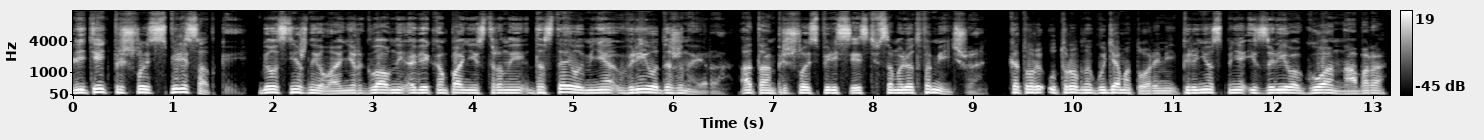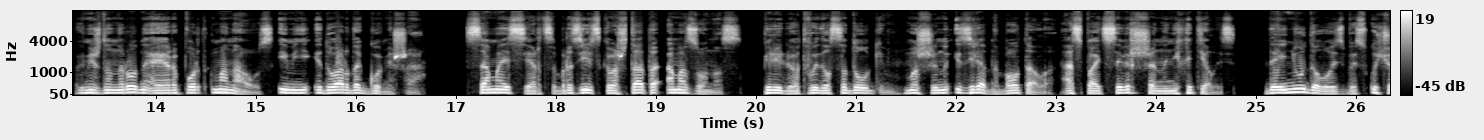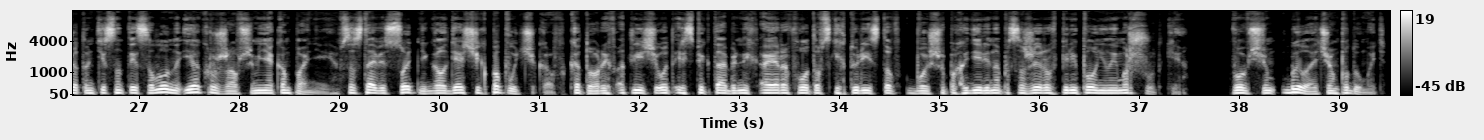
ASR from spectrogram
Лететь пришлось с пересадкой. Белоснежный лайнер главной авиакомпании страны доставил меня в Рио-де-Жанейро, а там пришлось пересесть в самолет поменьше, который, утробно гудя моторами, перенес меня из залива Гуанабара в международный аэропорт Манаус имени Эдуарда Гомеша. Самое сердце бразильского штата Амазонас. Перелет выдался долгим, машину изрядно болтало, а спать совершенно не хотелось. Да и не удалось бы с учетом тесноты салона и окружавшей меня компании в составе сотни голдящих попутчиков, которые, в отличие от респектабельных аэрофлотовских туристов, больше походили на пассажиров переполненной маршрутки. В общем, было о чем подумать.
